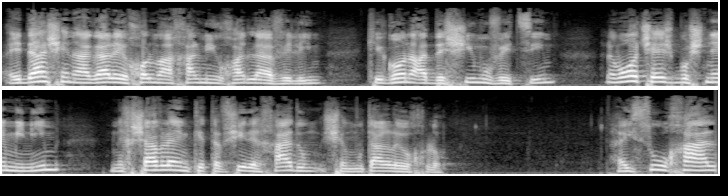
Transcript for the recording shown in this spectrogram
עדה שנהגה לאכול מאכל מיוחד לאבלים, כגון עדשים וביצים, למרות שיש בו שני מינים, נחשב להם כתבשיל אחד שמותר לאוכלו. האיסור חל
